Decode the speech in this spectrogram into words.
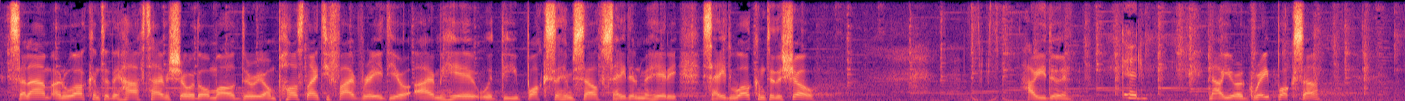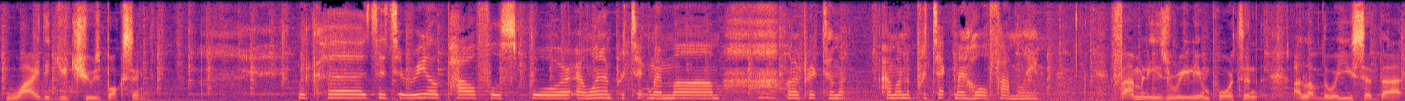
Wonderful! Salam and welcome to the halftime show with Omar Al Duri on Pulse 95 Radio. I'm here with the boxer himself, Saeed Almheiri. Saeed, welcome to the show. How are you doing? Good. Now you're a great boxer. Why did you choose boxing? Because it's a real powerful sport. I want to protect my mom. I want to protect my, I want to protect my whole family. Family is really important. I love the way you said that.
